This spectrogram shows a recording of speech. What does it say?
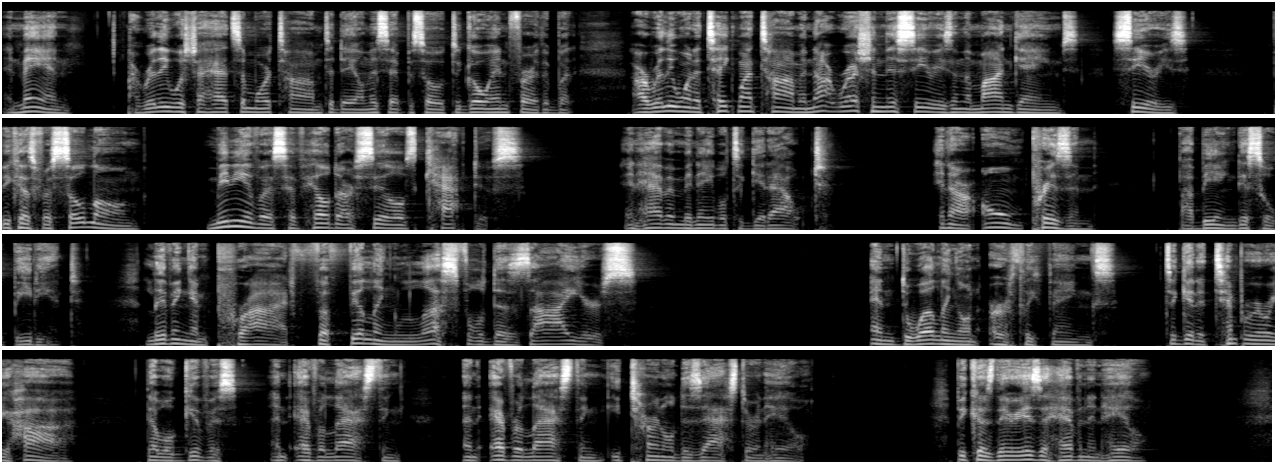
And man, I really wish I had some more time today on this episode to go in further, but I really want to take my time and not rush in this series in the Mind Games series because for so long, many of us have held ourselves captives and haven't been able to get out in our own prison by being disobedient living in pride, fulfilling lustful desires, and dwelling on earthly things to get a temporary high that will give us an everlasting, an everlasting eternal disaster in hell. Because there is a heaven and hell.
